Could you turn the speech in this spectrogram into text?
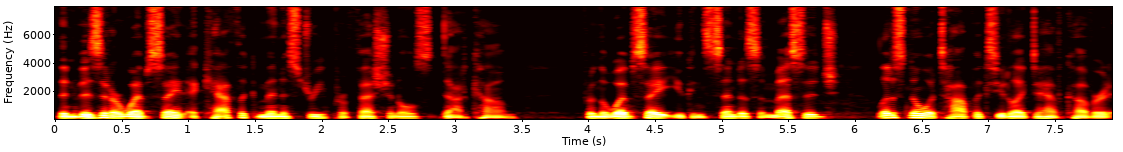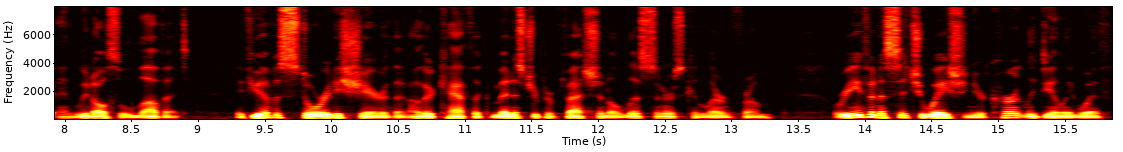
Then visit our website at CatholicMinistryProfessionals.com. From the website, you can send us a message, let us know what topics you'd like to have covered, and we'd also love it if you have a story to share that other Catholic ministry professional listeners can learn from, or even a situation you're currently dealing with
